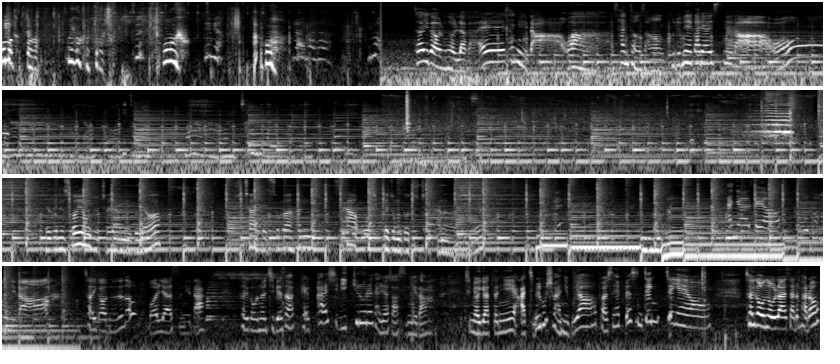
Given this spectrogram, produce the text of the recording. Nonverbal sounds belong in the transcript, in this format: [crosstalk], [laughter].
어머 깜짝아. 이거 깜짝아. 어휴. 대미야 어. 저희가 오늘 올라갈 산입니다 와 산청성은 구름에 가려 있습니다 오. 야 여- 여기 정말 와 얼룩합니다 여기는 소형 주차장이고요. 주차 대수가 한 4, 50대 정도 주차 가능하거든요. 안녕하세요. 부부입니다. 저희가 오늘도 멀리 왔습니다. 저희가 오늘 집에서 182km를 달려서 왔습니다. 지금 여기 왔더니 아침 7시 반이고요. 벌써 햇볕은 쨍쨍해요. 저희가 오늘 올라갈 산은 바로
